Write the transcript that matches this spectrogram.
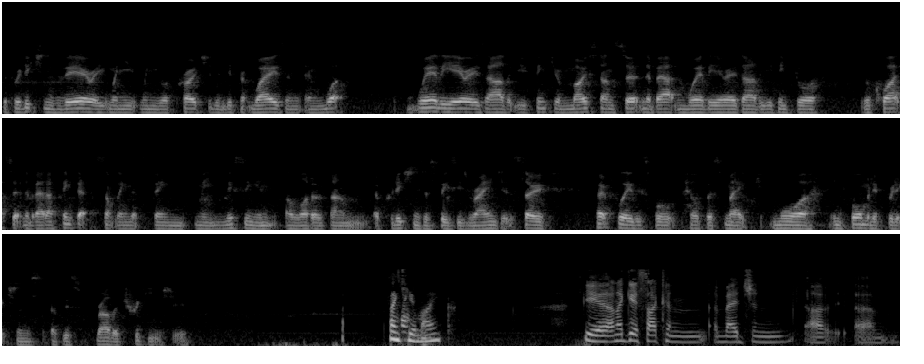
the predictions vary when you when you approach it in different ways and, and what where the areas are that you think you're most uncertain about and where the areas are that you think you're you're quite certain about. I think that's something that's been, been missing in a lot of um, predictions of species ranges. So hopefully this will help us make more informative predictions of this rather tricky issue. Thank you, Mike. Yeah, and I guess I can imagine uh, um,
